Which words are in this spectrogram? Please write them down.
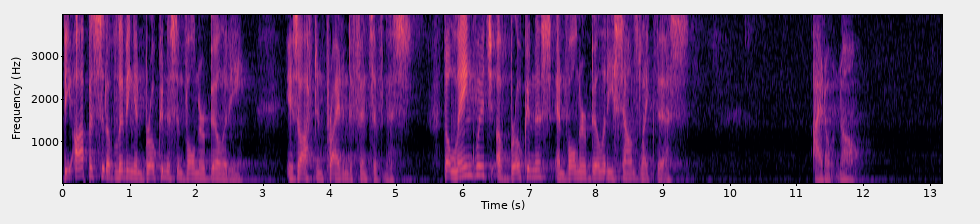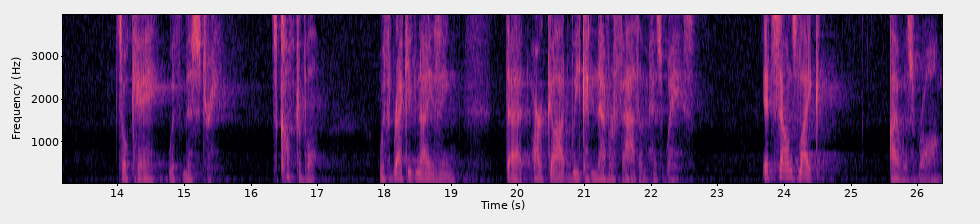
The opposite of living in brokenness and vulnerability is often pride and defensiveness. The language of brokenness and vulnerability sounds like this I don't know. It's okay with mystery, it's comfortable with recognizing that our God, we could never fathom his ways. It sounds like I was wrong.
